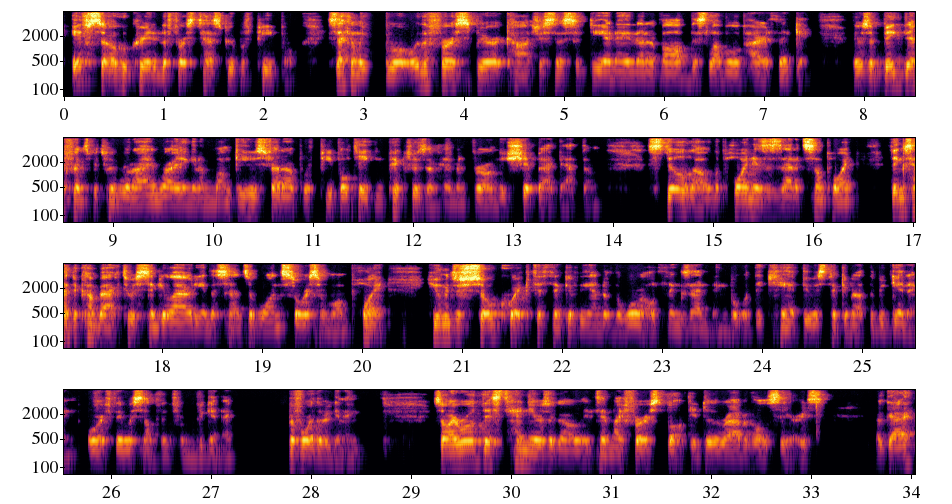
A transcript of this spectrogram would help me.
If so, who created the first test group of people? Secondly, what were the first spirit consciousness of DNA that evolved this level of higher thinking? There's a big difference between what I am writing and a monkey who's fed up with people taking pictures of him and throwing his shit back at them. Still, though, the point is, is that at some point, things had to come back to a singularity in the sense of one source and one point. Humans are so quick to think of the end of the world, things ending, but what they can't do is think about the beginning or if there was something from the beginning, before the beginning. So I wrote this 10 years ago. It's in my first book, Into the Rabbit Hole series. Okay.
